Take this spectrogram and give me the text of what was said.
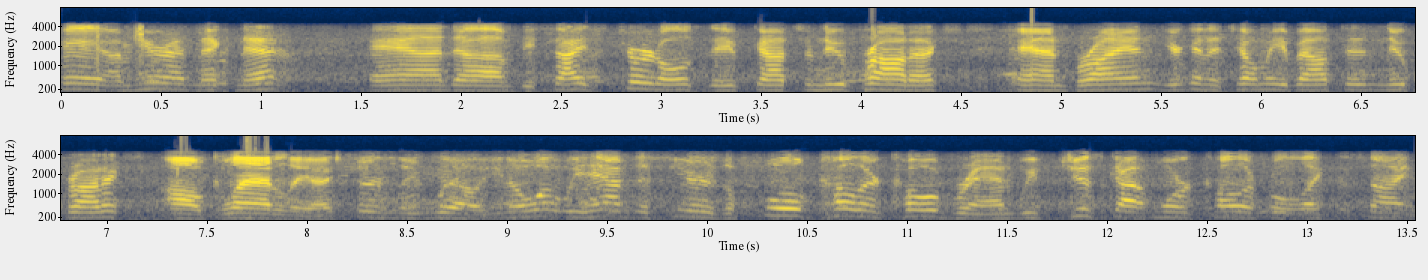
Hey, I'm here at McNett, and um, besides turtles, they've got some new products. And Brian, you're going to tell me about the new products? Oh, gladly. I certainly will. You know what we have this year is a full color co-brand. We've just got more colorful, like the sign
